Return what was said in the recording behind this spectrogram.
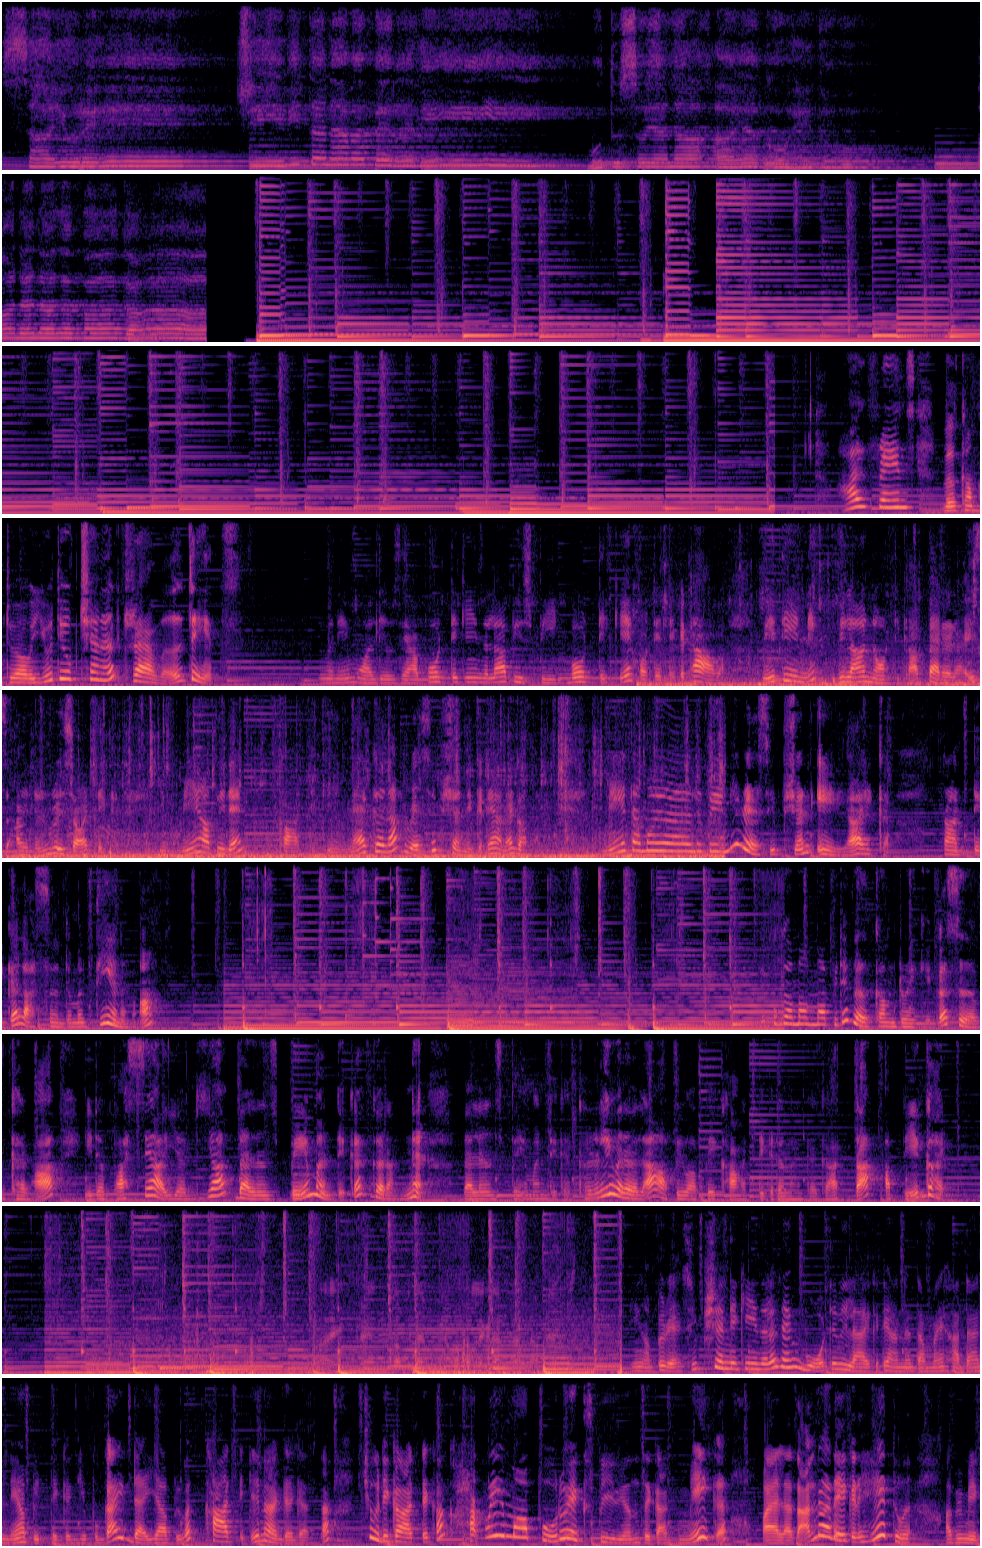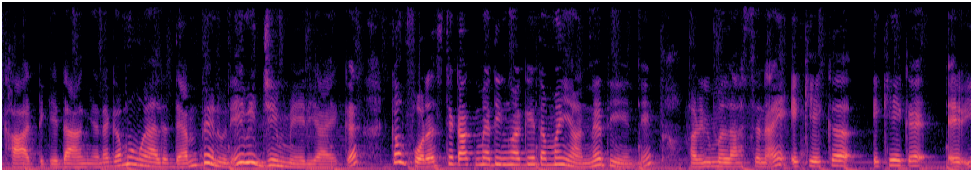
സായുരേ ജീവിത നവ പിറലി മുതു സൊയന അയ കൊഹെതോ പനനല പാകാ Hi friends, welcome to our YouTube channel Travel Dates. වනේ මොල්ඩිවස් යාපෝට් එක ඉඳලා අපි ස්පීඩ් බෝට් එකේ හොටෙල් එකට ආවා. මේ තියෙන්නේ Villa Nautica Paradise Island Resort එක. ඉතින් මේ අපි දැන් කාට් එකේ නැගලා රෙසිප්ෂන් එකට යන ගමන. මේ තමයි ඔයාලට පේන්නේ රෙසිප්ෂන් ඒරියා එක. ෆ්‍රන්ට් එක ලස්සනටම තියෙනවා. ගමම් අපිට වෙල්කම් ඩ්‍රink එක සර්ව් කරා. ඉට පස්සේ අය ගියා බැලන්ස් පේමන්ට් එක කරන්න. බැලන්ස් පේමන්ට් එක කරලිවර වෙලා අපි අපේ කාට්ටිකට නක ගත්තා අපේ ගයි. අප රෙසිප්ෂන් එක ඉදල දැන් බෝට විලායකට යන්න තමයි හදන්න. අපිත් එක ගිපු ගයිඩ් අයි අපිව කාට් එක නග ගත්තා චුඩි කාට් එකක් හරීමා පුරු එක්ස්පිරියන්ස එකක් මේක. ඔයාලා දන්න ඒකට හේතුව අපි මේ කාට් එක දාන් යන ගම ඔයාලට දැම්පෙනුනේ වි ජිම්මේරියා එක. කම් ෆොරස්ට එකක් මැතින් වගේ තමයි යන්න තියෙන්නේ. හරිම ලස්සනයි. එක එක එක එක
